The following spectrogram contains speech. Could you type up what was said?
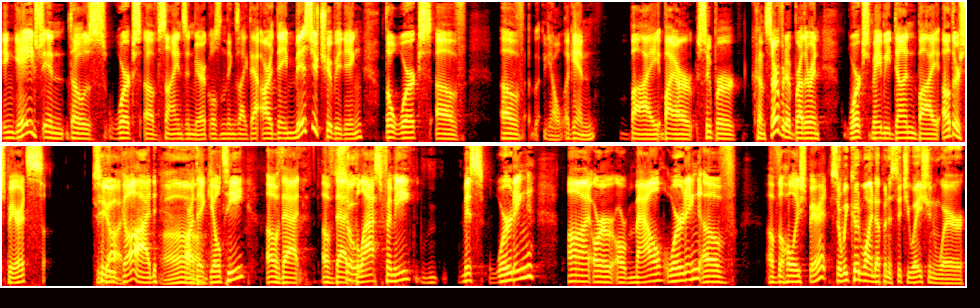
engaged in those works of signs and miracles and things like that, are they misattributing the works of of you know again by by our super conservative brethren works may be done by other spirits to, God. God, are they guilty of that of that So- blasphemy miswording uh, or or mal wording of of the Holy Spirit? So we could wind up in a situation where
